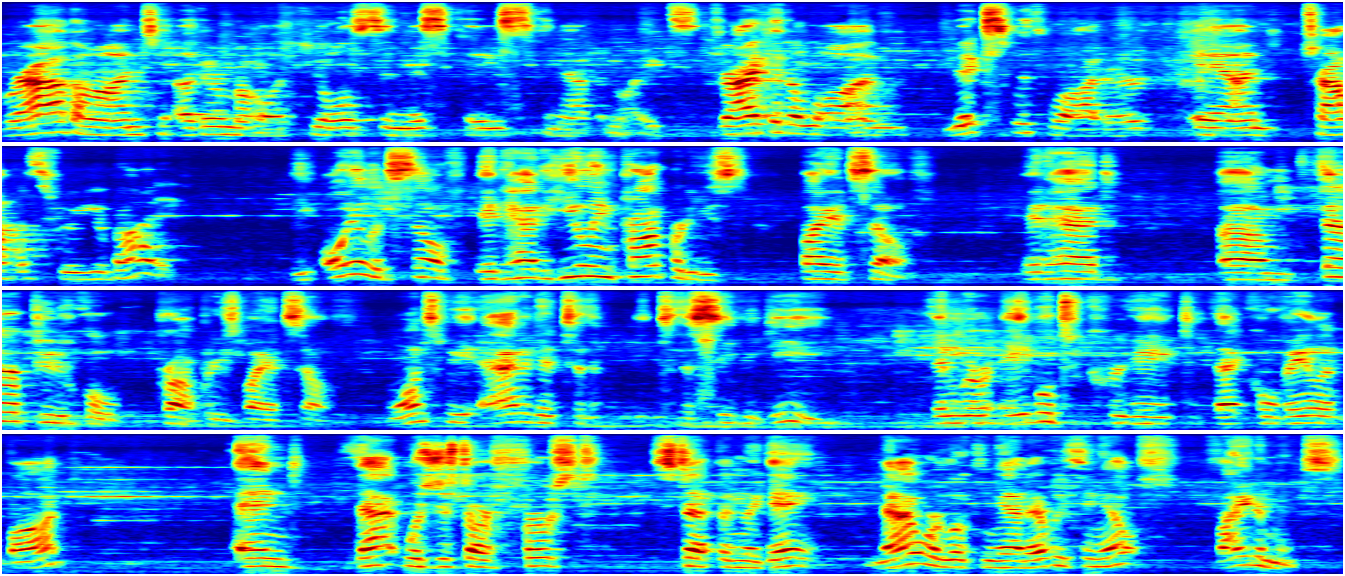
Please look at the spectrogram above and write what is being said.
grab on to other molecules, in this case, cannabinoids, drag it along, mix with water, and travel through your body. The oil itself, it had healing properties by itself. It had um, therapeutical properties by itself. Once we added it to the to the CBD, then we were able to create that covalent bond, and that was just our first step in the game. Now we're looking at everything else: vitamins,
